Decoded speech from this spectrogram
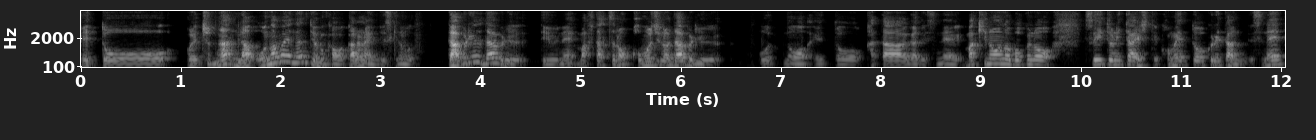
えっと、これちょっとな、なお名前なんて読むかわからないんですけども、WW っていうね、まあ、2つの小文字の W の、えっと、方がですね、まあ、昨日の僕のツイートに対してコメントをくれたんですね。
